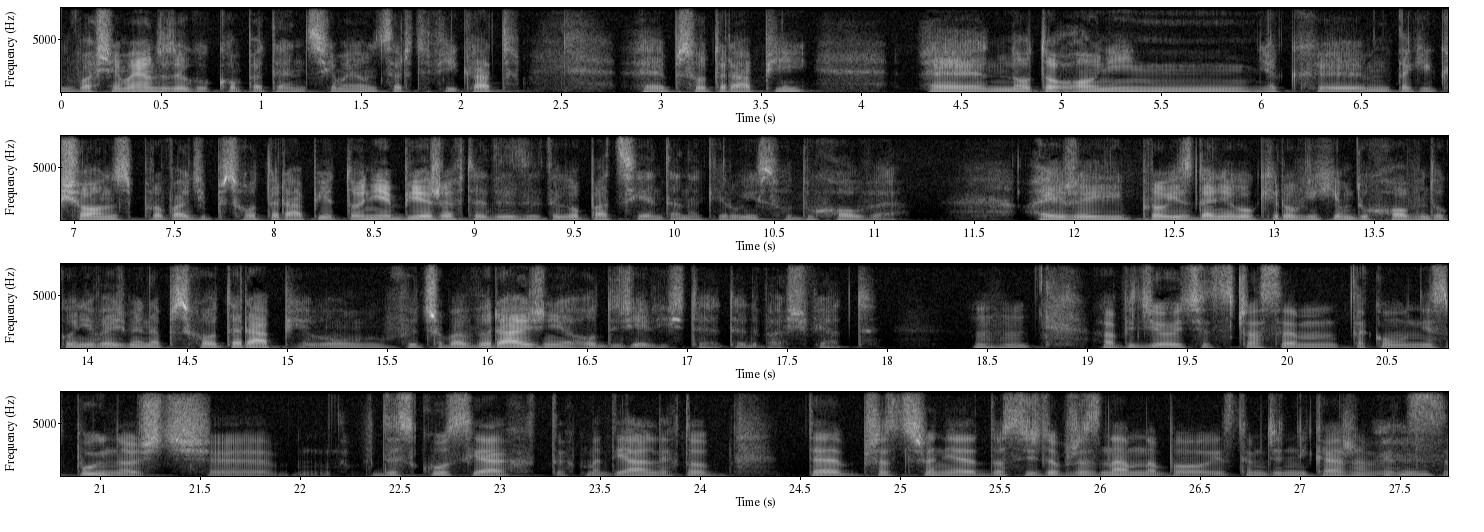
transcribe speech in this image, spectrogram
właśnie mają do tego kompetencje, mają certyfikat y, psychoterapii, y, no to oni, jak taki ksiądz prowadzi psychoterapię, to nie bierze wtedy tego pacjenta na kierownictwo duchowe a jeżeli jest dla niego kierownikiem duchowym, to go nie weźmie na psychoterapię, bo trzeba wyraźnie oddzielić te, te dwa światy. Mhm. A widzi ojciec czasem taką niespójność e, w dyskusjach tych medialnych. No, te przestrzenie dosyć dobrze znam, no bo jestem dziennikarzem, mhm. więc,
